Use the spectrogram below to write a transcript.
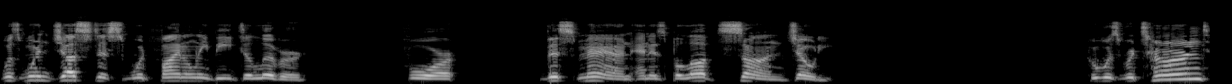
was when justice would finally be delivered for this man and his beloved son, Jody, who was returned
